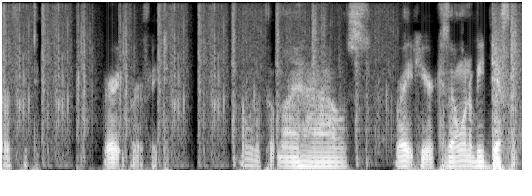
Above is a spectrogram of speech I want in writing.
perfect. Very perfect. I'm to put my house right here because I want to be different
